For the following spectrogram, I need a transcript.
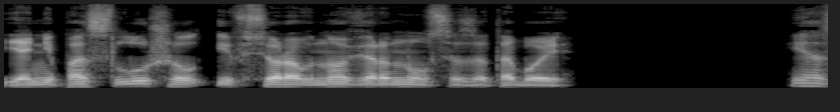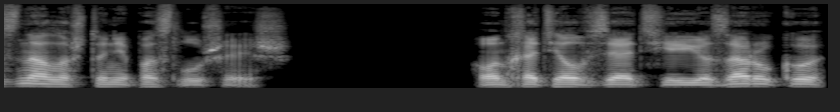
Я не послушал и все равно вернулся за тобой». «Я знала, что не послушаешь». Он хотел взять ее за руку,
